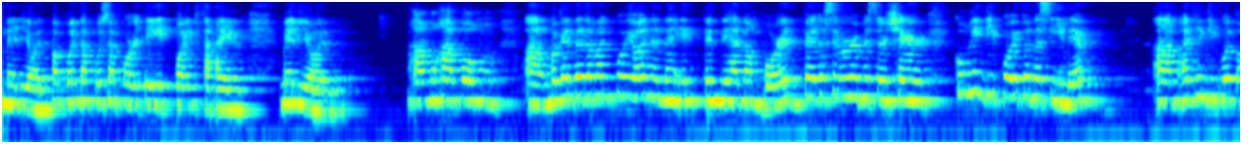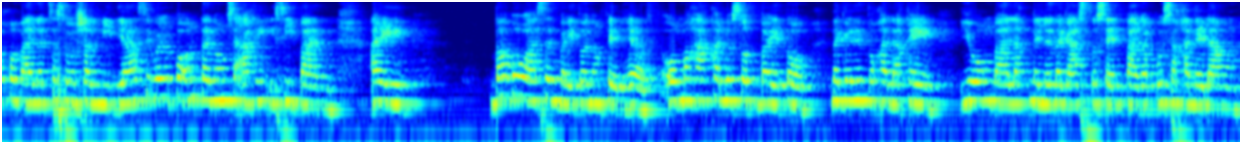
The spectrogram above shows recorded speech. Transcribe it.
million, papunta po sa 48.5 million. Ah, mukha pong ah, maganda naman po yon na naiintindihan ng board. Pero siguro, Mr. Chair, kung hindi po ito nasilip, um, at hindi po ito kumalat sa social media, siguro po ang tanong sa aking isipan ay babawasan ba ito ng PhilHealth? O makakalusot ba ito na ganito kalaki yung balak nila na gastusin para po sa kanilang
